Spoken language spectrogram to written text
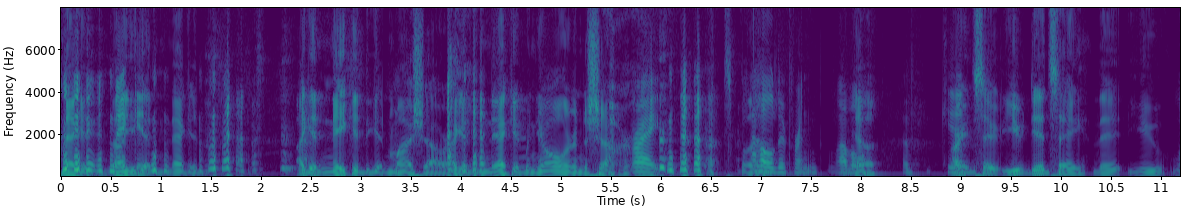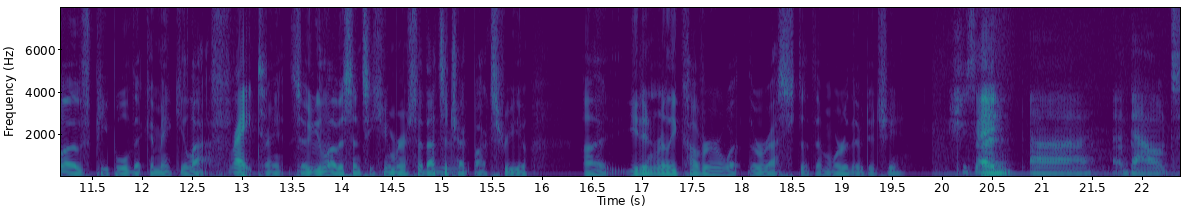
naked. No, you Naked. get naked. I get naked to get in my shower. I get naked when y'all are in the shower. right. That's fun. a whole different level Yeah. of kids. All right, so you did say that you love people that can make you laugh. Right. Right. So you love a sense of humor. So that's a checkbox for you. Uh, you didn't really cover what the rest of them were, though, did she? She said uh, about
